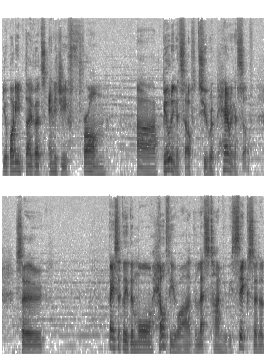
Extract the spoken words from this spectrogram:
your body diverts energy from uh, building itself to repairing itself. So basically, the more healthy you are, the less time you'll be sick, so the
